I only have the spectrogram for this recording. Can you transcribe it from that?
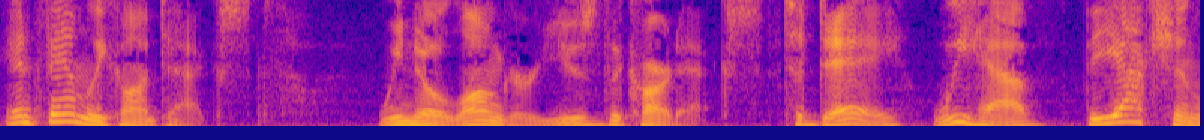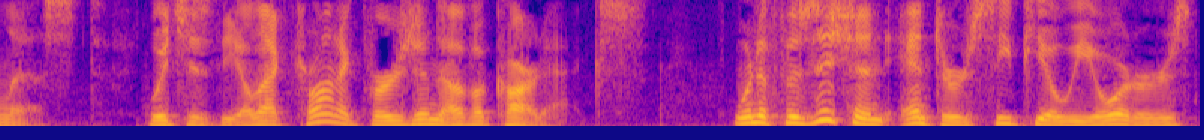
and family contacts. We no longer use the Kardex. Today, we have the Action List, which is the electronic version of a Kardex. When a physician enters CPOE orders,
